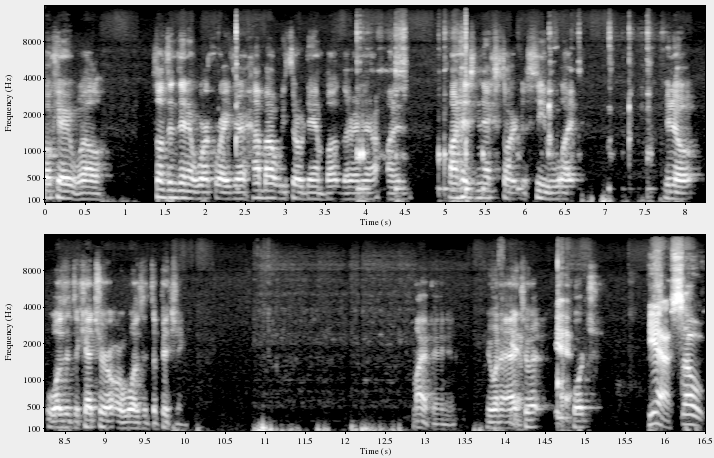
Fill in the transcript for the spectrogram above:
okay, well, something didn't work right there. How about we throw Dan Butler in there on his, on his next start to see what, you know, was it the catcher or was it the pitching? My opinion. You want to add Yeah. to it, Yeah. Porch? Yeah, so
